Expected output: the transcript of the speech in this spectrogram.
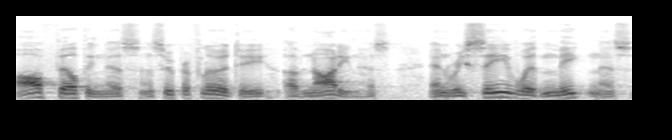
all filthiness and superfluity of naughtiness, and receive with meekness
